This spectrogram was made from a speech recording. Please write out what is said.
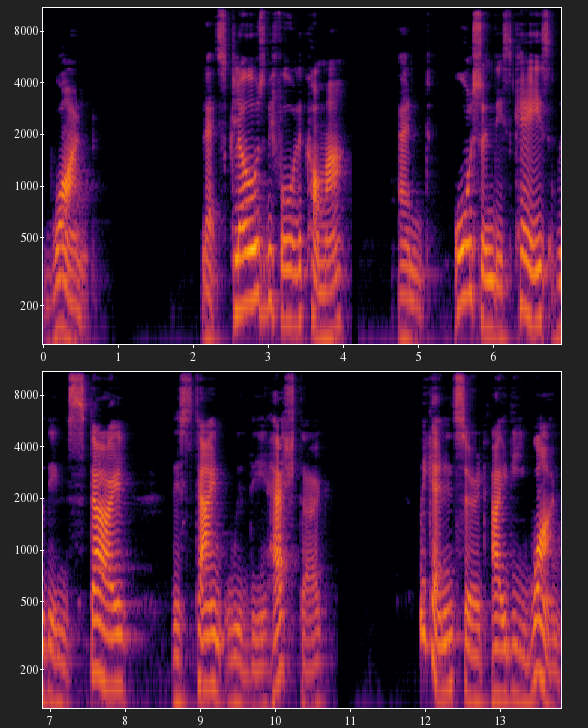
1. Let's close before the comma and also in this case within style, this time with the hashtag, we can insert ID 1.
